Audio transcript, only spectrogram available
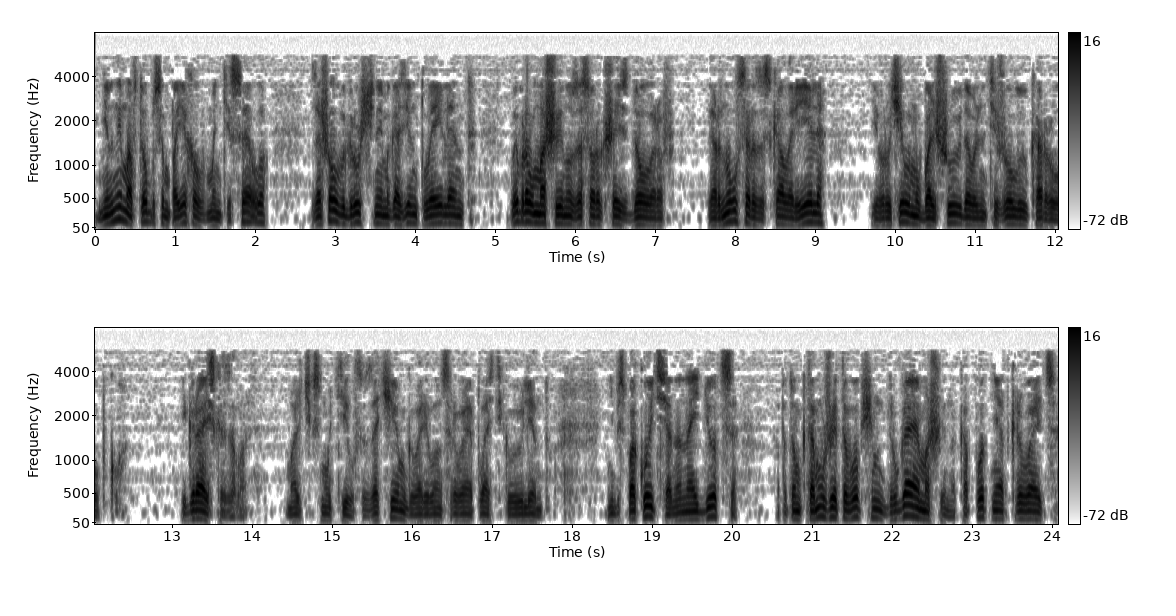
Дневным автобусом поехал в Монтиселло, зашел в игрушечный магазин Плейленд, выбрал машину за 46 долларов, вернулся, разыскал Ариэля и вручил ему большую, довольно тяжелую коробку. «Играй», — сказал он. Мальчик смутился. «Зачем?» — говорил он, срывая пластиковую ленту. «Не беспокойтесь, она найдется. А потом, к тому же, это, в общем, другая машина. Капот не открывается».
